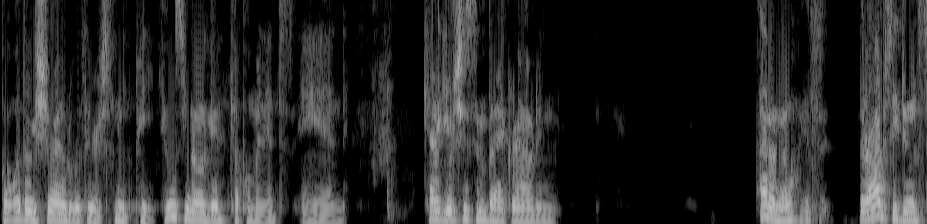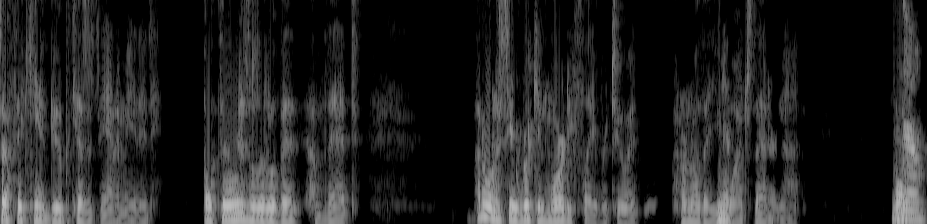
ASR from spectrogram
But what they showed with their sneak peek, it was, you know, a good couple minutes and kind of gives you some background. And I don't know, it's they're obviously doing stuff they can't do because it's animated. But there is a little bit of that, I don't want to say Rick and Morty flavor to it. I don't know that you yep. watch that or not. But no.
